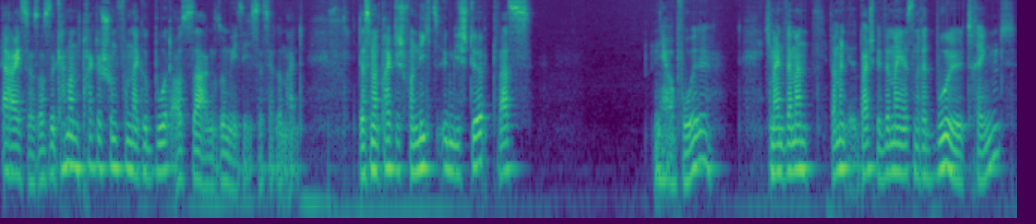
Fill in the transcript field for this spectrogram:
erreichst du es. Also kann man praktisch schon von der Geburt aus sagen, so mäßig ist das ja gemeint. Dass man praktisch von nichts irgendwie stirbt, was, ja, obwohl, ich meine, wenn man, wenn man, Beispiel, wenn man jetzt einen Red Bull trinkt,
